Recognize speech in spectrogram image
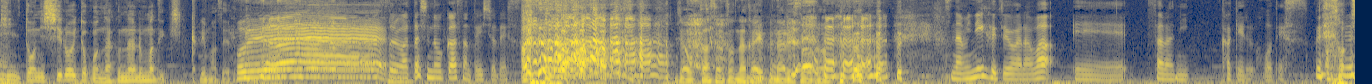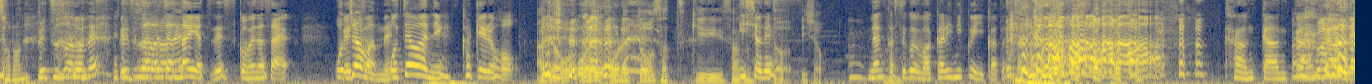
均等に白いとこなくなるまでしっかり混ぜる。へ それ私のお母さんと一緒です。じゃあお母さんと仲良くなりそうだ。わ ちなみに藤原は、えー、さらにかける方です。さ皿ね別皿ね。別皿じゃないいやつです。ごめんなさい。お茶碗ね。別お茶碗にかける方。あじゃあお俺俺とさつきさんと一緒。です。一緒なんかすごい分かりにくい言い方カンカンカンカンで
